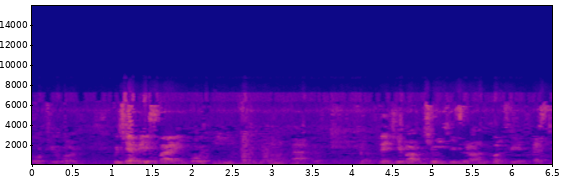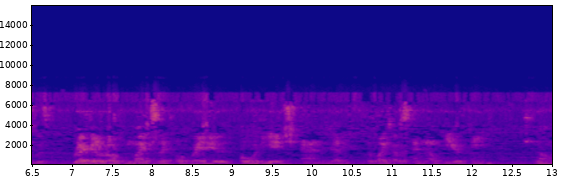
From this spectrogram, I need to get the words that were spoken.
poetry world, which every aspiring poet needs to become a part of. There are plenty of opportunities around the country at festivals, regular open mics like Ó Bhéal, Over the Edge, and um, the White House, and now here at the Long,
